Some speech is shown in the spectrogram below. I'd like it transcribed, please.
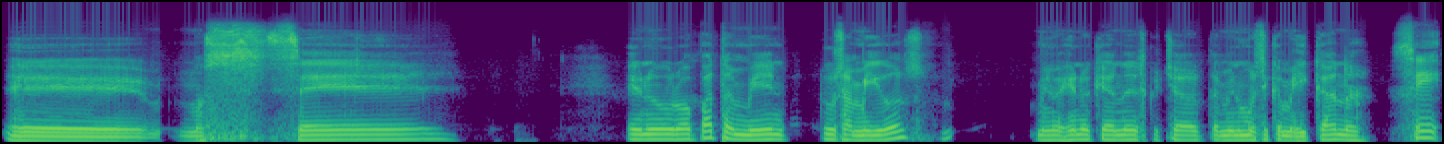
Eh, no sé. En Europa también, tus amigos, me imagino que han escuchado también música mexicana. Sí,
